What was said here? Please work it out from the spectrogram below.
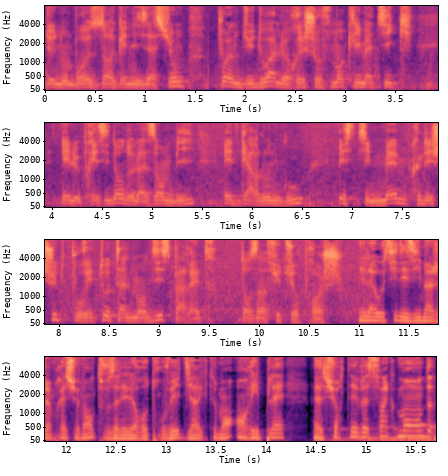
De nombreuses organisations pointent du doigt le réchauffement climatique. Et le président de la Zambie, Edgar Lungu, estime même que les chutes pourraient totalement disparaître dans un futur proche. Et là aussi des images impressionnantes, vous allez les retrouver directement en replay euh, sur TV5 Monde.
